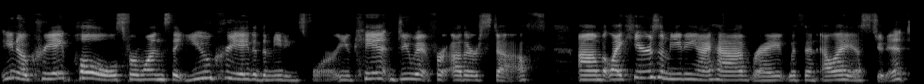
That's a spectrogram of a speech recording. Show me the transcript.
you know, create polls for ones that you created the meetings for. You can't do it for other stuff. Um, but like here's a meeting I have, right, with an LIS student.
